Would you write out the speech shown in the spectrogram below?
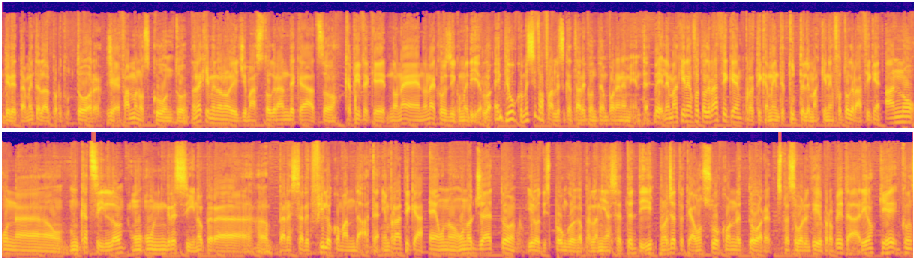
direttamente dal produttore. Cioè, fammi uno sconto. Non è che me lo noleggi, ma sto grande cazzo. Capite che non è, non è così come dirlo. E in più, come si fa a farle scattare contemporaneamente? Beh, le macchine fotografiche, praticamente tutte le macchine fotografiche, hanno un, uh, un cazzillo, un, un ingressino per, uh, per, essere filocomandate. In pratica è un, un, oggetto, io lo dispongo per la mia 7D, un oggetto che ha un suo connettore, spesso volentieri proprietario, che consente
